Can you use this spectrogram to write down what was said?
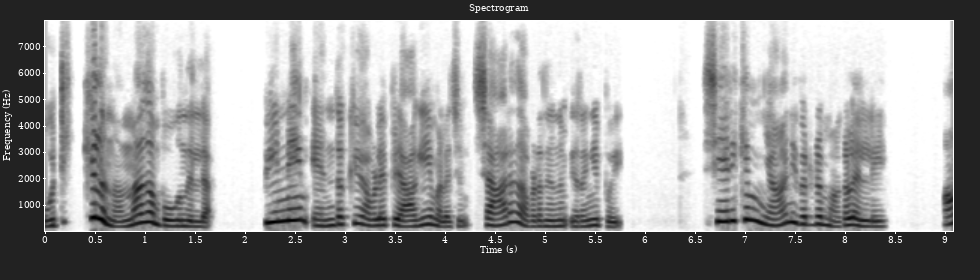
ഒരിക്കലും നന്നാകാൻ പോകുന്നില്ല. പിന്നെയും എന്തൊക്കെയോ അവളെ പ്രാഗിയും അലച്ചും ശാരദ അവിടെ നിന്നും ഇറങ്ങിപ്പോയി. ശരിക്കും ഞാൻ ഇവരുടെ മകളല്ലേ? ആ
